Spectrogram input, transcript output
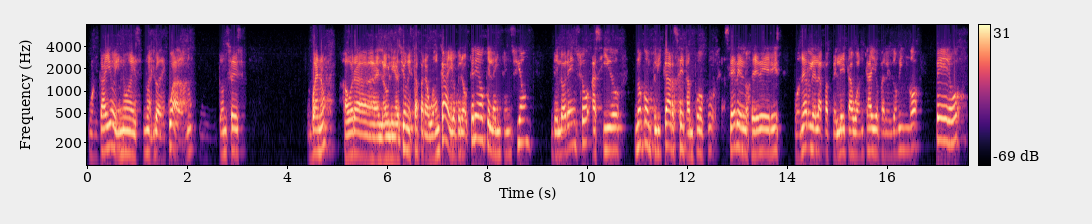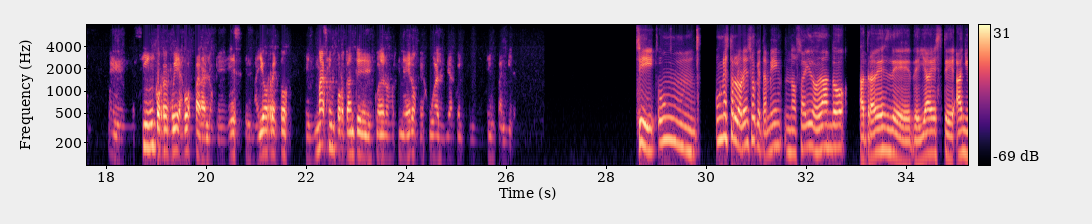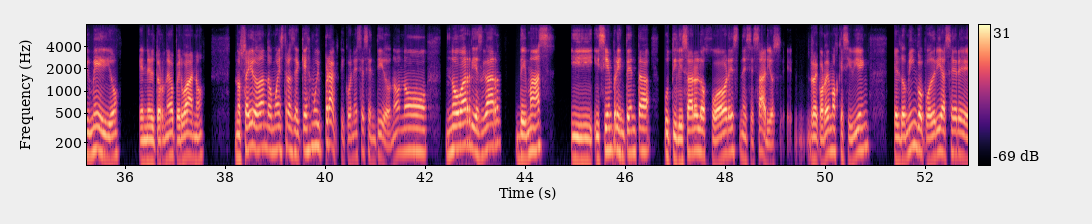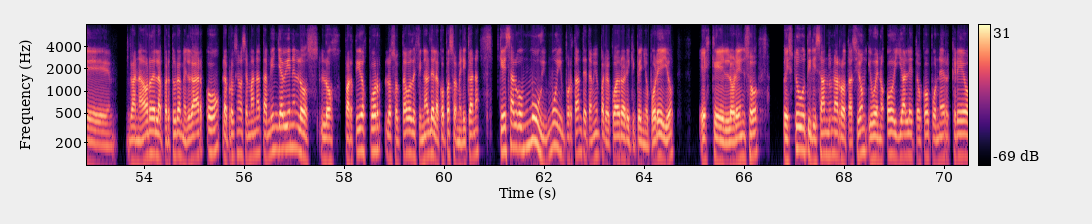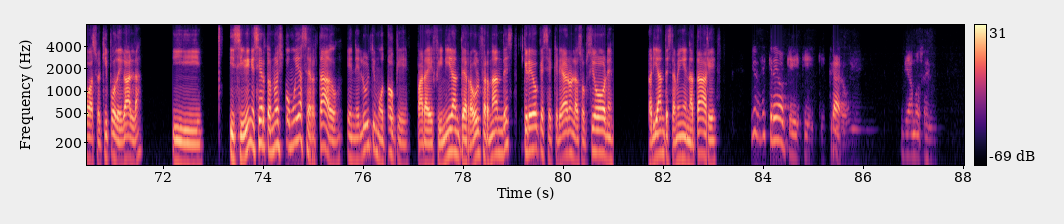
Huancayo y no es, no es lo adecuado, ¿no? Entonces, bueno, ahora la obligación está para Huancayo, pero creo que la intención de Lorenzo ha sido no complicarse tampoco, hacer los deberes, ponerle la papeleta a Huancayo para el domingo, pero eh, sin correr riesgos para lo que es el mayor reto, el más importante del cuadro rojinegro, que es jugar el miércoles en Palmira. Sí, un, un Néstor Lorenzo que también nos ha ido dando a través de, de, ya este año y medio en el torneo peruano, nos ha ido dando muestras de que es muy práctico en ese sentido, ¿no? No, no va a arriesgar de más y, siempre intenta utilizar a los jugadores necesarios. Recordemos que si bien el domingo podría ser eh, ganador de la apertura Melgar o la próxima semana también ya vienen los, los partidos por los octavos de final de la Copa Sudamericana, que es algo muy, muy importante también para el cuadro arequipeño. Por ello es que Lorenzo estuvo utilizando una rotación y bueno, hoy ya le tocó poner, creo, a su equipo de gala y, y si bien es cierto, no estuvo muy acertado en el último toque para definir ante Raúl Fernández, creo que se crearon las opciones, variantes también en ataque. Yo sí creo que, claro, digamos,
